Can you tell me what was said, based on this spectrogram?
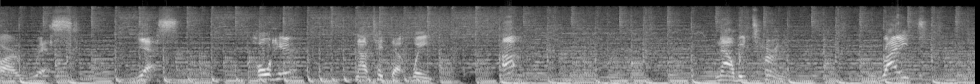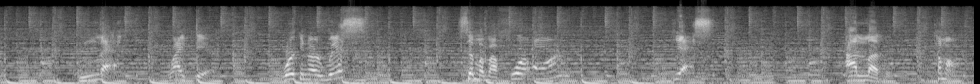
our wrist. Yes. Hold here. Now take that weight up. Now we turn it. Right, left, right there. Working our wrists, some of our forearm. Yes. I love it. Come on.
